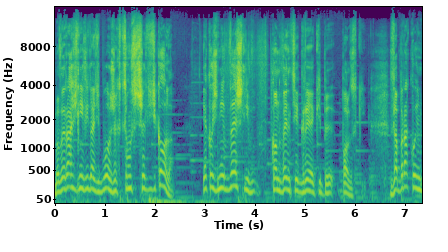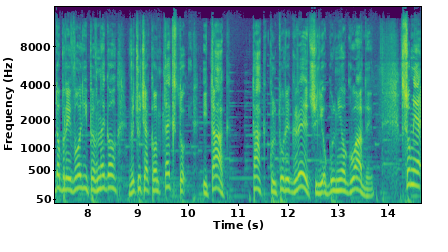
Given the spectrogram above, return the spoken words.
bo wyraźnie widać było, że chcą strzelić gola jakoś nie weszli w konwencję gry ekipy Polski. Zabrakło im dobrej woli i pewnego wyczucia kontekstu i tak, tak, kultury gry, czyli ogólnie ogłady. W sumie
